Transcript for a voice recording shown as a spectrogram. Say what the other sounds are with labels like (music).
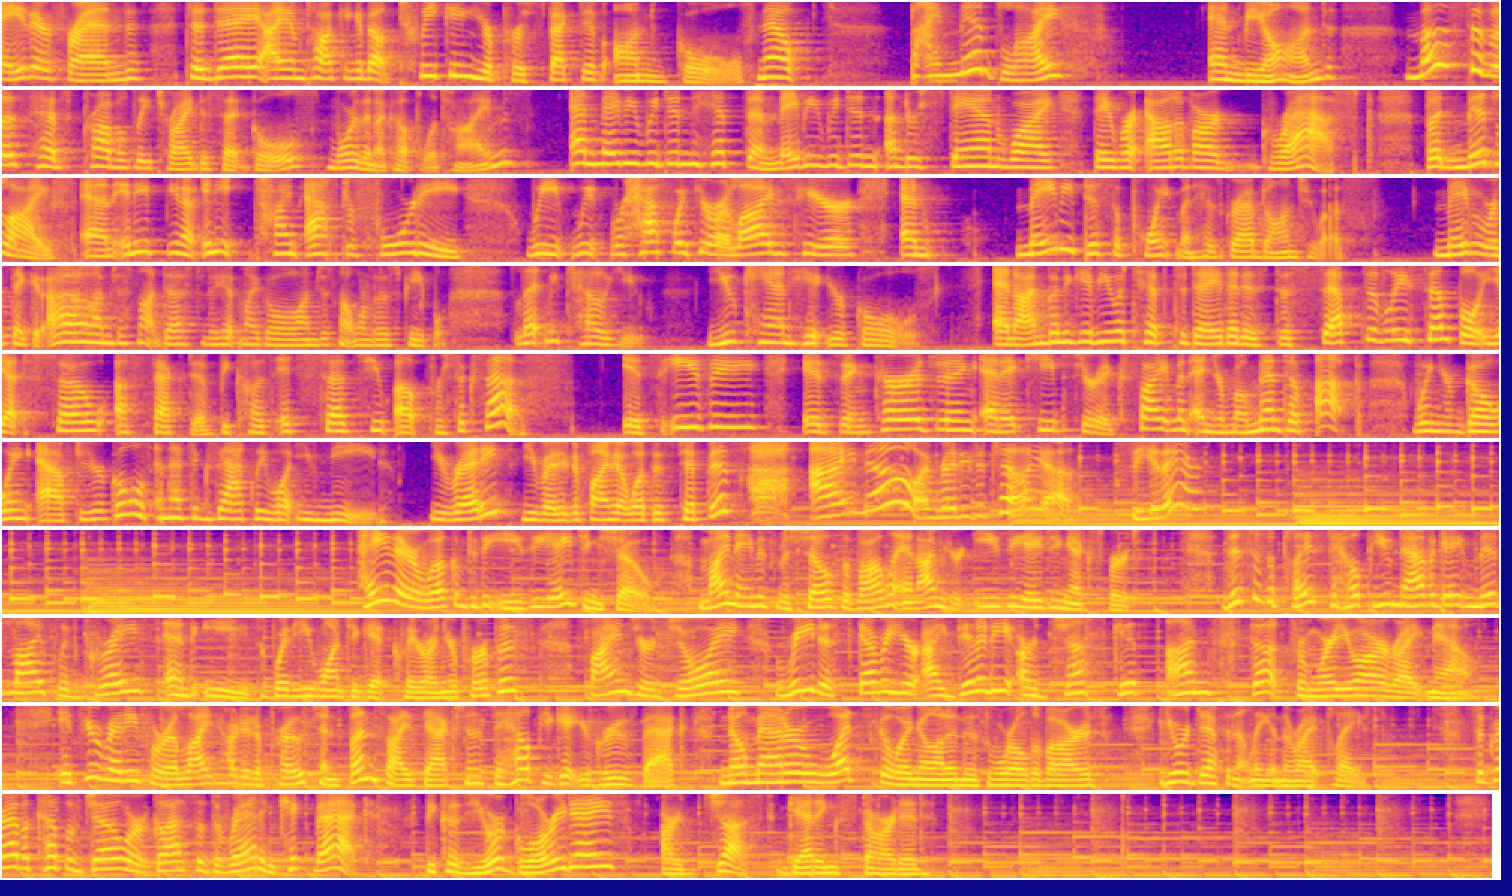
Hey there, friend. Today I am talking about tweaking your perspective on goals. Now, by midlife and beyond, most of us have probably tried to set goals more than a couple of times. And maybe we didn't hit them. Maybe we didn't understand why they were out of our grasp. But midlife and any, you know, any time after 40, we, we we're halfway through our lives here and maybe disappointment has grabbed onto us Maybe we're thinking, oh, I'm just not destined to hit my goal. I'm just not one of those people. Let me tell you, you can hit your goals. And I'm going to give you a tip today that is deceptively simple, yet so effective because it sets you up for success. It's easy, it's encouraging, and it keeps your excitement and your momentum up when you're going after your goals. And that's exactly what you need. You ready? You ready to find out what this tip is? (gasps) I know, I'm ready to tell you. See you there. Hey there, welcome to the Easy Aging Show. My name is Michelle Zavala, and I'm your easy aging expert. This is a place to help you navigate midlife with grace and ease, whether you want to get clear on your purpose, find your joy, rediscover your identity, or just get unstuck from where you are right now. If you're ready for a lighthearted approach and fun sized actions to help you get your groove back, no matter what's going on in this world of ours, you're definitely in the right place. So grab a cup of Joe or a glass of the red and kick back because your glory days are just getting started.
